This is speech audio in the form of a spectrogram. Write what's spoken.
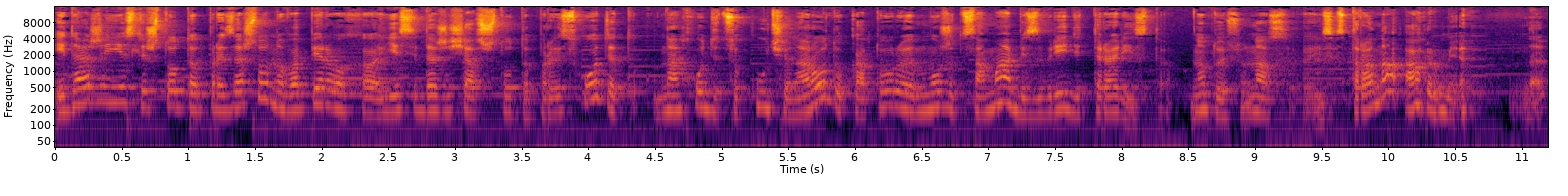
И даже если что-то произошло, ну, во-первых, если даже сейчас что-то происходит, находится куча народу, которая может сама обезвредить террориста. Ну, то есть у нас страна, армия, да?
